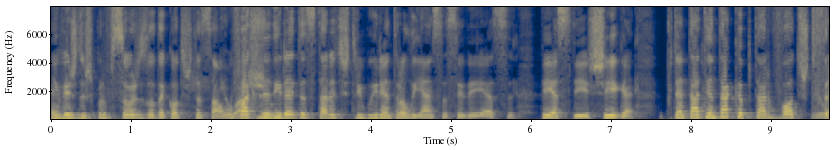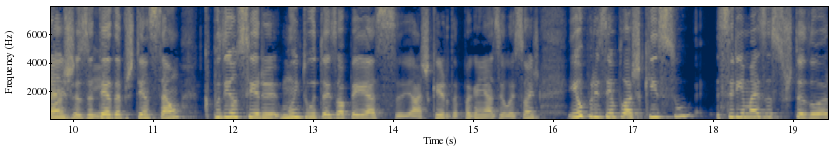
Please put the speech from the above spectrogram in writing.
em vez dos professores ou da contestação? Eu o facto acho... da direita se estar a distribuir entre Aliança, CDS, PSD, Chega, portanto, está a tentar captar votos de Eu franjas até da abstenção que podiam ser muito úteis ao PS, à esquerda, para ganhar as eleições. Eu, por exemplo, acho que isso seria mais assustador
